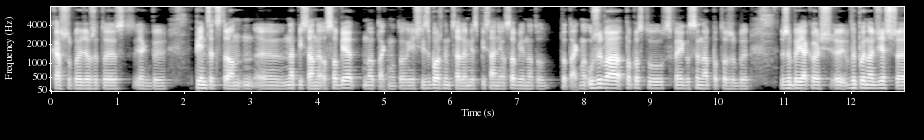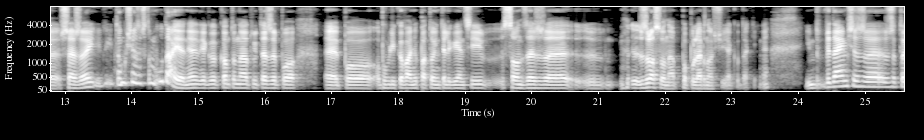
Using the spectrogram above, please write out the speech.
Kaszur powiedział, że to jest jakby 500 stron y, napisane o sobie, no tak, no to jeśli zbożnym celem jest pisanie o sobie, no to, to tak, no używa po prostu swojego syna po to, żeby, żeby jakoś y, wypłynąć jeszcze szerzej i, to mu się zresztą udaje, nie? Jego konto na Twitterze po, e, po opublikowaniu patointeligencji sądzę, że y, wzrosło na popularności jako takiej, nie? I wydaje mi się, że, że, to,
